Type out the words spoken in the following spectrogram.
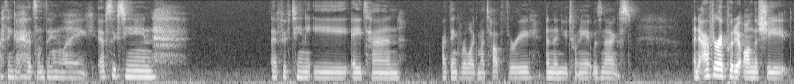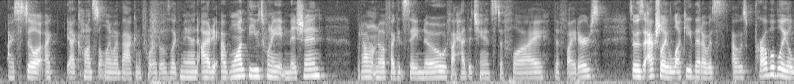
I think I had something like F sixteen, F fifteen E, A ten. I think were like my top three, and then U twenty eight was next. And after I put it on the sheet, I still I, I constantly went back and forth. I was like, man, I, I want the U twenty eight mission, but I don't know if I could say no if I had the chance to fly the fighters. So it was actually lucky that I was I was probably a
